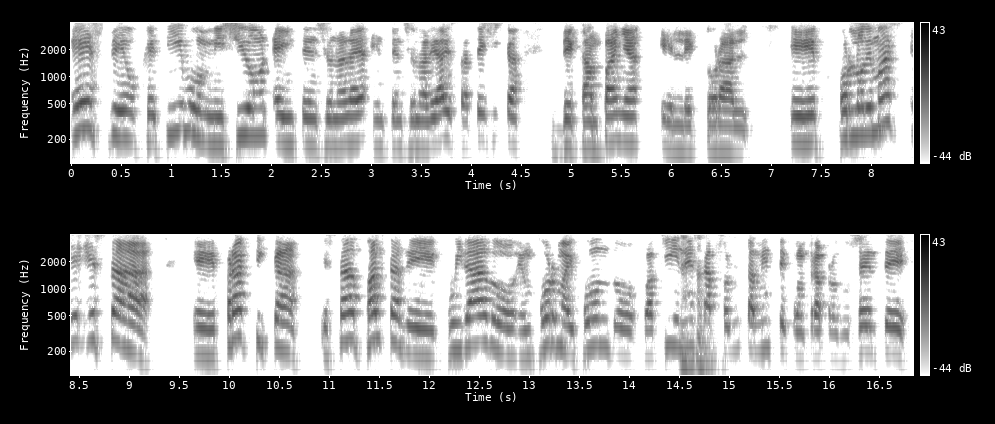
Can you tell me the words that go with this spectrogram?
es de objetivo, misión e intencionalidad, intencionalidad estratégica de campaña electoral. Eh, por lo demás, e, esta eh, práctica, esta falta de cuidado en forma y fondo, Joaquín, es absolutamente contraproducente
